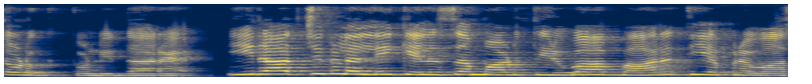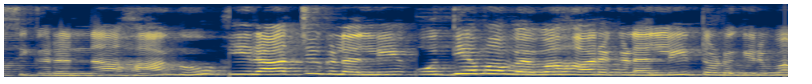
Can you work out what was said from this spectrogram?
ತೊಡಗಿಕೊಂಡಿದ್ದಾರೆ. ಈ ರಾಜ್ಯಗಳಲ್ಲಿ ಕೆಲಸ ಮಾಡುತ್ತಿರುವ ಭಾರತೀಯ ಪ್ರವಾಸಿಗರನ್ನ ಹಾಗೂ ಈ ರಾಜ್ಯಗಳಲ್ಲಿ ಉದ್ಯಮ ವ್ಯವಹಾರಗಳಲ್ಲಿ ತೊಡಗಿರುವ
